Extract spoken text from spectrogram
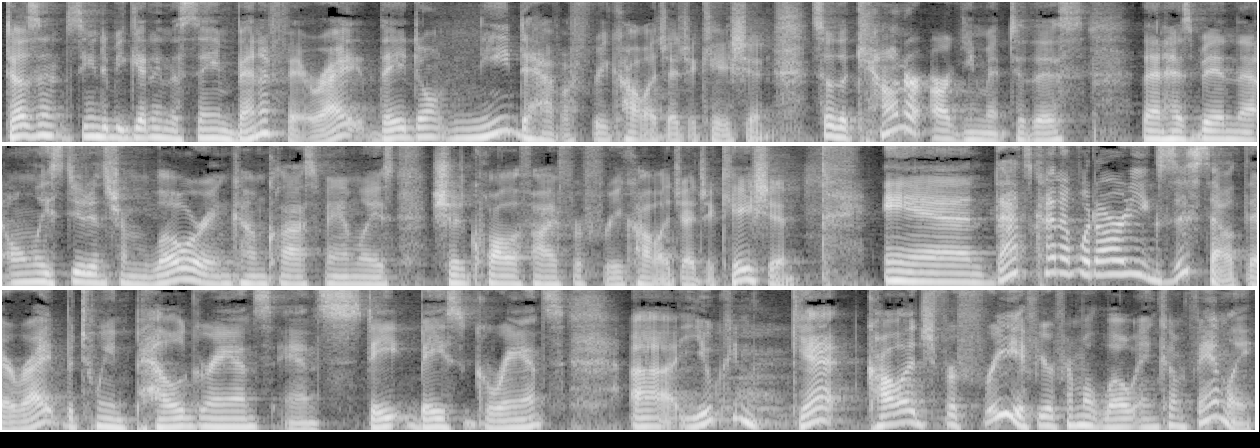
doesn't seem to be getting the same benefit, right? They don't need to have a free college education. So the counter argument to this then has been that only students from lower income class families should qualify for free college education. And that's kind of what already exists out there, right? Between Pell Grants and state based grants, uh, you can get college for free if you're from a low income family.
